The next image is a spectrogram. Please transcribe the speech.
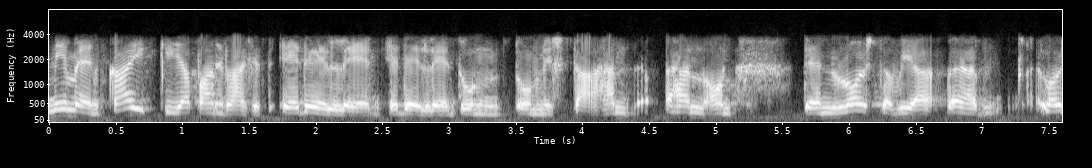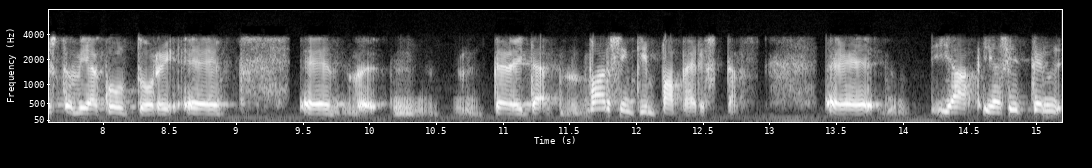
nimen kaikki japanilaiset edelleen, edelleen tun, tunnistaa. Hän, hän on tehnyt loistavia, äh, loistavia kulttuuritöitä, varsinkin paperista. Ja, ja sitten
